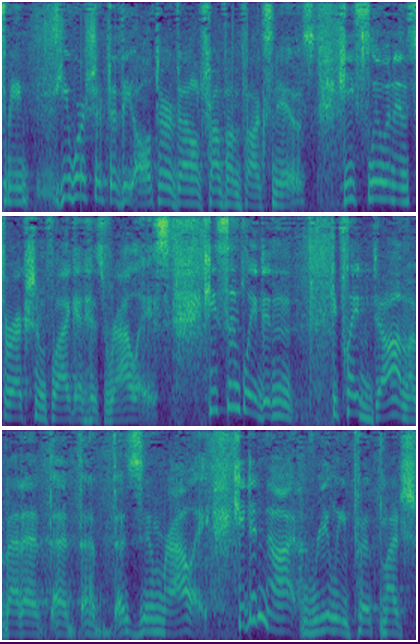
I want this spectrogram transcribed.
I mean, he worshipped at the altar of Donald Trump on Fox News. He flew an insurrection flag at his rallies. He simply didn't, he played dumb about a, a, a, Zoom rally. He did not really put much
